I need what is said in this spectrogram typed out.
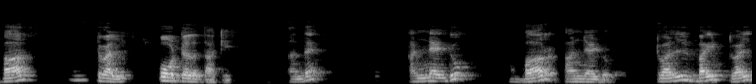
ಬಾರ್ ಟ್ವೆಲ್ ಪೋರ್ಟಲ್ ಅಂತ ಹಾಕಿ ಅಂದ್ರೆ ಹನ್ನೆರಡು ಬಾರ್ ಹನ್ನೆರಡು. ಟ್ವೆಲ್ ಬೈ ಟ್ವೆಲ್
